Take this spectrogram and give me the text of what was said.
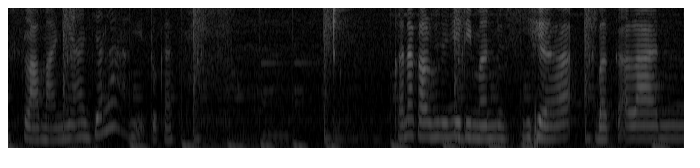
selamanya aja lah gitu kan. Karena kalau misalnya jadi manusia bakalan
